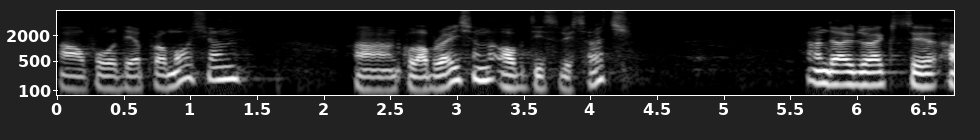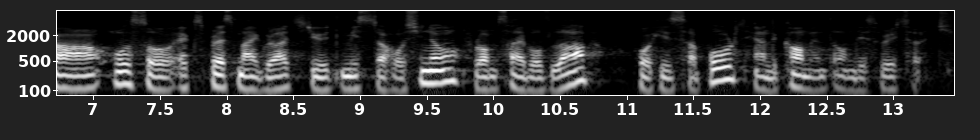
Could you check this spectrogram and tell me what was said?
uh, for their promotion and collaboration of this research. And I'd like to uh, also express my gratitude to Mr. Hoshino from Cybozu Lab for his support and comment on this research.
